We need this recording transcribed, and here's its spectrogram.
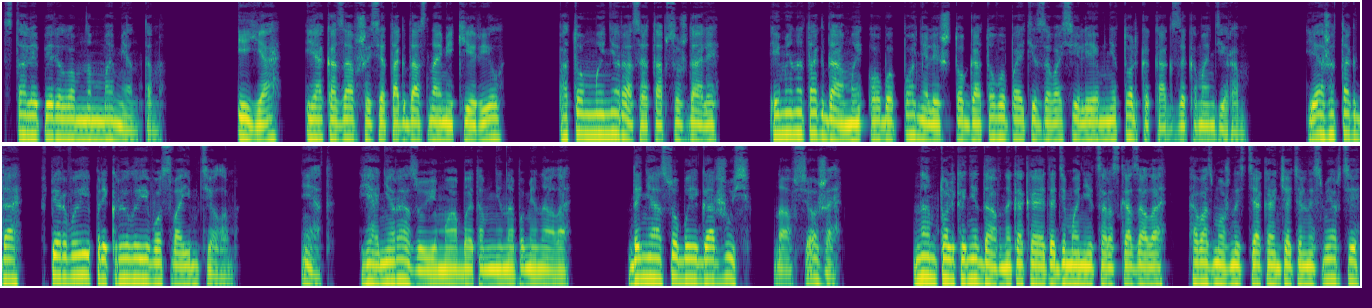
стали переломным моментом. И я, и оказавшийся тогда с нами Кирилл, потом мы не раз это обсуждали, Именно тогда мы оба поняли, что готовы пойти за Василием не только как за командиром. Я же тогда впервые прикрыла его своим телом. Нет, я ни разу ему об этом не напоминала. Да не особо и горжусь, но все же. Нам только недавно какая-то демоница рассказала о возможности окончательной смерти,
